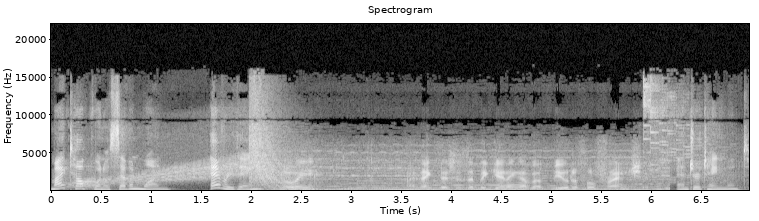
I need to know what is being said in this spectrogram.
My Talk 1071. Everything Louis, I think this is the beginning of a beautiful friendship. entertainment.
